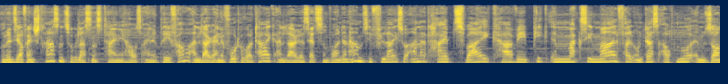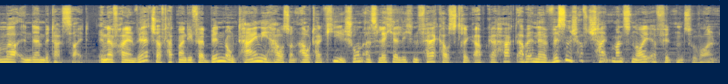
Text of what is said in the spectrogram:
Und wenn Sie auf ein straßenzugelassenes Tiny House eine PV-Anlage, eine Photovoltaikanlage setzen wollen, dann haben Sie vielleicht so anderthalb, zwei kW Peak im Maximalfall und das auch nur im Sommer in der Mittagszeit. In der freien Wirtschaft hat man die Verbindung Tiny House und Autarkie schon als lächerlichen Verkaufstrick abgehakt, aber in der Wissenschaft scheint man es neu erfinden zu wollen.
